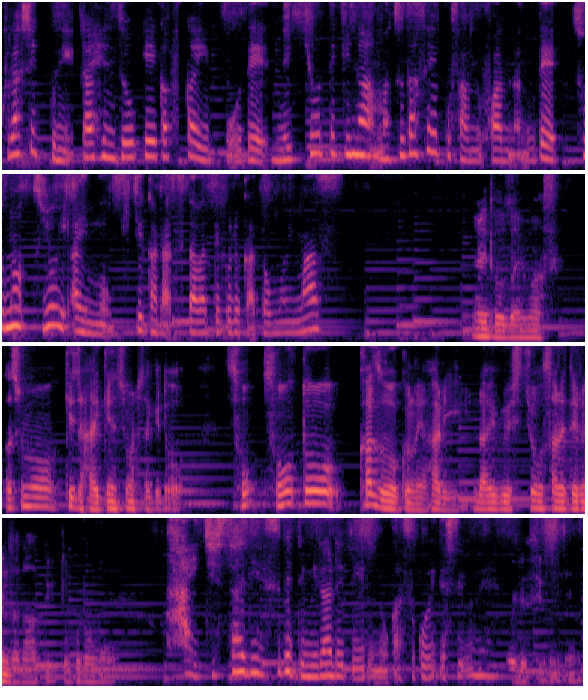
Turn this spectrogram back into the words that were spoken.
クラシックに大変造形が深い一方で熱狂的な松田聖子さんのファンなのでその強い愛も記事から伝わってくるかと思います。ありがとうございます。私も記事拝見しましたけど、そ相当数多くのやはりライブ視聴されてるんだなというところもはい、実際に全て見られているのがすごいですよね。多いですよね。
